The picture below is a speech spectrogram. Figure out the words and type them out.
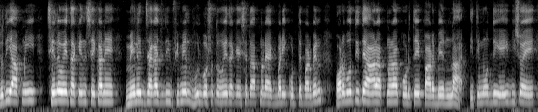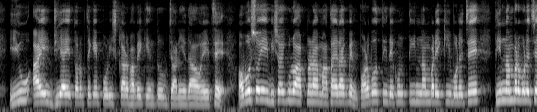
যদি আপনি ছেলে হয়ে থাকেন, সেখানে মেলের জায়গায় যদি ফিমেল ভুলবশত হয়ে থাকে, সেটা আপনারা একবারই করতে পারবেন। পরবর্তীতে আর আপনারা করতে পারবেন না। ইতিমধ্যে এই বিষয়ে ইউআইডিআই তরফ থেকে পরিষ্কারভাবে কিন্তু জানিয়ে দেওয়া হয়েছে। অবশ্যই এই বিষয়গুলো আপনারা মাথায় রাখবেন। পরবর্তী দেখুন, তিন নম্বরে কি বলেছে? তিন নম্বর বলেছে,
